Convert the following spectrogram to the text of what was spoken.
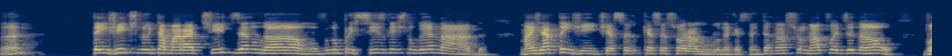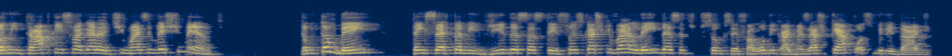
Né? Tem gente no Itamaraty dizendo não, não, não precisa que a gente não ganha nada. Mas já tem gente que assessora Lula na questão internacional que vai dizer não, vamos entrar porque isso vai garantir mais investimento. Então também tem certa medida essas tensões que acho que vai além dessa discussão que você falou, Bicalho, mas acho que há possibilidade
